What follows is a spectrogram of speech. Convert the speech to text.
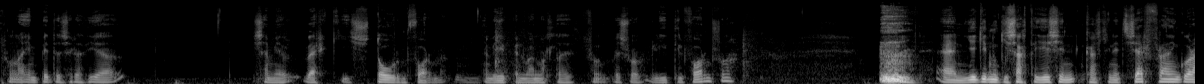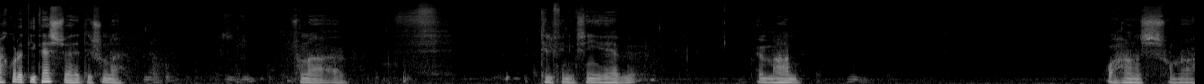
svona einbytta sér að því að sem ég verk í stórum formum. Mm. en viðbinn var náttúrulega með svo lítil form svona. En ég get nú ekki sagt að ég sé kannski neitt sérfræðingur akkurat í þessu en þetta er svona svona tilfinning sem ég hef um hann. Og hans svona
